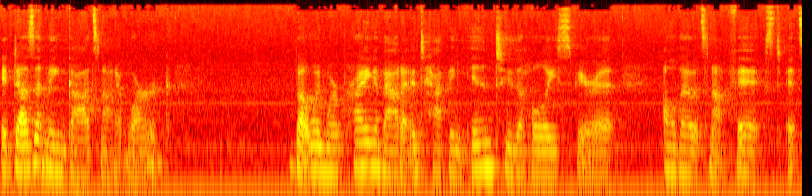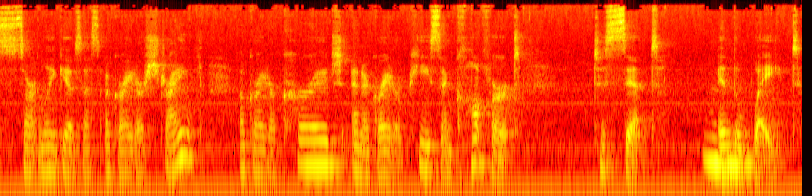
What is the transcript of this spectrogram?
it doesn't mean God's not at work. But when we're praying about it and tapping into the Holy Spirit, although it's not fixed, it certainly gives us a greater strength, a greater courage, and a greater peace and comfort to sit in the wait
